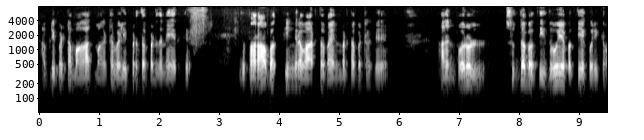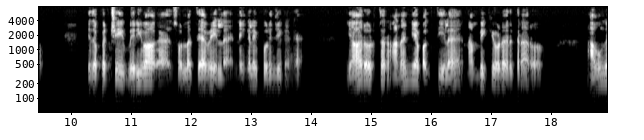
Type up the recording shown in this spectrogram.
அப்படிப்பட்ட மகாத்மா கிட்ட வெளிப்படுத்தப்படுதுன்னே இருக்கு. இங்கு பராபக்திங்கிற வார்த்தை பயன்படுத்தப்பட்டிருக்கு. அதன் பொருள் சுத்த பக்தி தூய பக்தியை குறிக்கும். இதை பற்றி விரிவாக சொல்ல தேவையில்லை. நீங்களே புரிஞ்சுக்கங்க. யார் ஒருத்தர் அனன்ய பக்தியில நம்பிக்கையோட இருக்கிறாரோ அவங்க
